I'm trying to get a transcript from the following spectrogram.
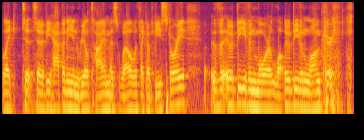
like to, to be happening in real time as well with like a B story, it would be even more. Lo- it would be even longer.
